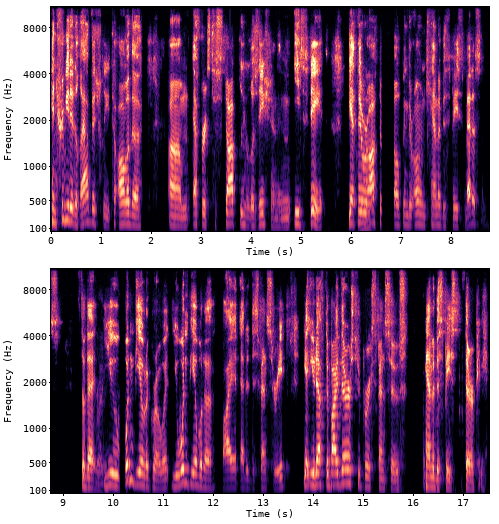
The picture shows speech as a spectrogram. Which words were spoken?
contributed lavishly to all of the um, efforts to stop legalization in each state, yet they mm-hmm. were also developing their own cannabis based medicines so that right. you wouldn't be able to grow it, you wouldn't be able to buy it at a dispensary, yet you'd have to buy their super expensive cannabis based therapy.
